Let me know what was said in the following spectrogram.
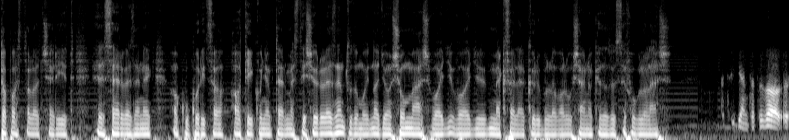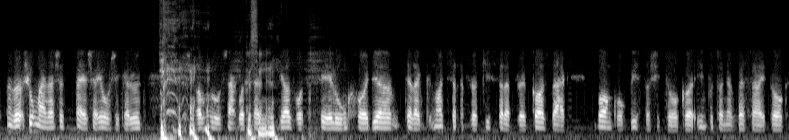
tapasztalatcserét szervezenek a kukorica hatékonyabb termesztéséről. Ez nem tudom, hogy nagyon sommás, vagy, vagy megfelel körülbelül a valóságnak ez az összefoglalás. Hát igen, tehát ez a, ez a summázás ez teljesen jól sikerült, és a valóságot Köszönöm. az volt a célunk, hogy tényleg nagy szereplők, kis szereplők, gazdák, bankok, biztosítók, inputanyagbeszállítók,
